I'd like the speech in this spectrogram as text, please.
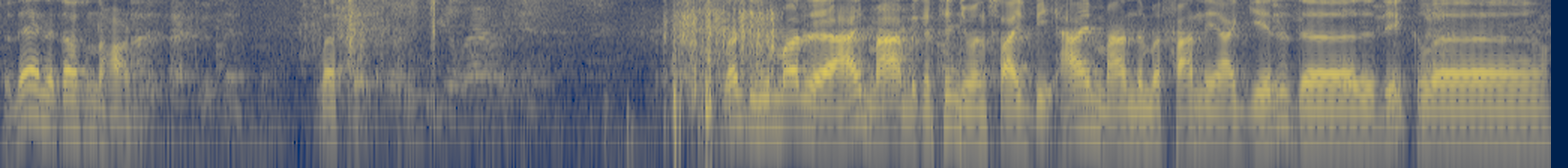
So then it doesn't harm you. Less Let the Gemara, hi man, we continue on side B. Hi man, the mafani agir, the dikla.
